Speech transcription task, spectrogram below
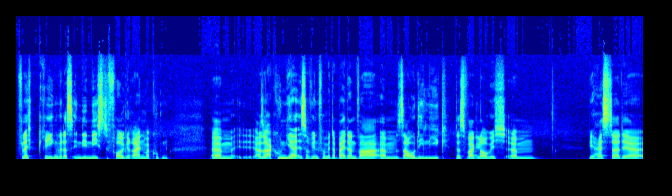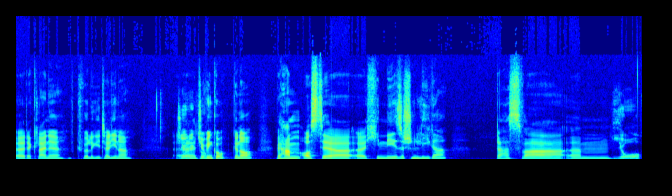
Vielleicht kriegen wir das in die nächste Folge rein, mal gucken. Ähm, also Acuna ist auf jeden Fall mit dabei. Dann war ähm, Saudi League, das war, glaube ich, ähm, wie heißt da, der, äh, der kleine, quirlige Italiener? Äh, Giovinco, genau. Wir haben aus der äh, chinesischen Liga das war. Ähm, jo.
